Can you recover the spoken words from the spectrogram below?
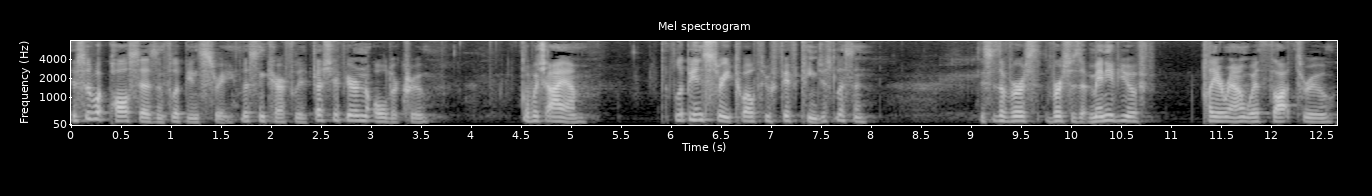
This is what Paul says in Philippians 3. Listen carefully, especially if you're an older crew, of which I am. Philippians 3, 12 through 15. Just listen. This is the verse, verses that many of you have played around with, thought through.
